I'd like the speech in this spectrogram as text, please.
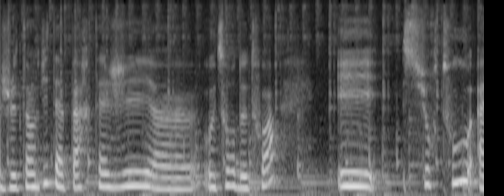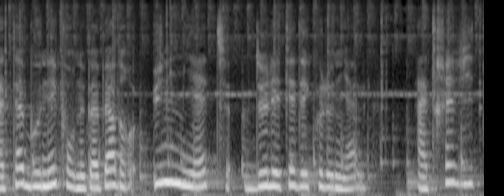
je t'invite à partager euh, autour de toi et surtout à t'abonner pour ne pas perdre une miette de l'été décolonial. À très vite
